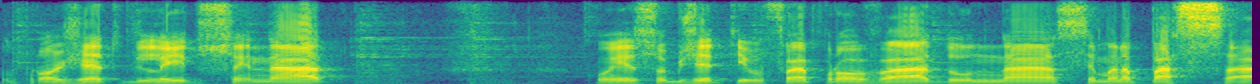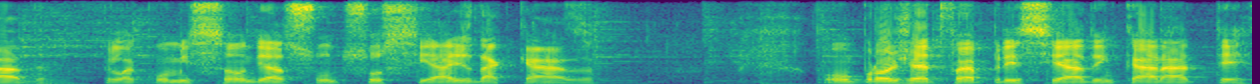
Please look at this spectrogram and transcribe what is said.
Um projeto de lei do Senado com esse objetivo foi aprovado na semana passada pela Comissão de Assuntos Sociais da Casa. Como o projeto foi apreciado em caráter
